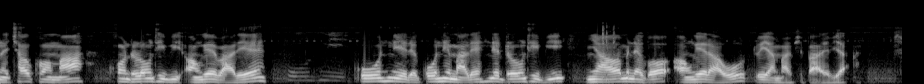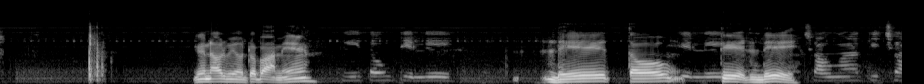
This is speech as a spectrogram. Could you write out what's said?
နဲ့6ခွန်မှာခွန်တစ်လုံးထိပြီးအောင်ခဲ့ပါတယ်9နှစ်6နှစ်တဲ့6နှစ်မှာလည်းနှစ်တစ်လုံးထိပြီးညာရောမနဲ့ကောအောင်ခဲ့တာကိုတွေ့ရမှာဖြစ်ပါတယ်ဗျ။ဒီနောက်တစ်ပြန်တွက်ပါမယ်4 3တိ4။4 3တိ4 1 4 6 5တိ6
